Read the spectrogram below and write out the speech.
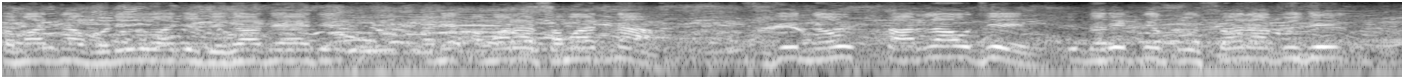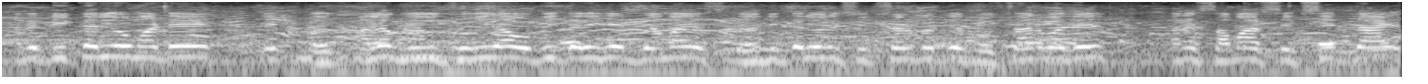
સમાજના વડીલો આજે ભેગા થયા છે અને અમારા સમાજના જે નવ તારલાઓ છે એ દરેકને પ્રોત્સાહન આપ્યું છે અને દીકરીઓ માટે એક અલગ વિવિધ સુવિધા ઊભી કરી છે, જેમાં દીકરીઓને શિક્ષણ પ્રત્યે પ્રોત્સાહન વધે અને સમાજ શિક્ષિત થાય,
